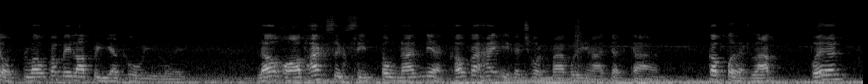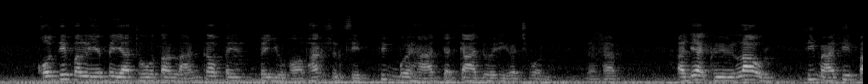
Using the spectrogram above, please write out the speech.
จบเราก็ไม่รับปริญญาโทอีกเลย แล้วหอพักศึกษิตตรงนั้นเนี่ยเขาก็ให้เอกชนมาบริหารจัดการ ก็เปิดรับ เพราะฉะนั้น คนที่มาเรียนปริญญาโทตอนหลังก็ไปไปอยู่หอพักศึกษิตซึ่งบริหารจัดการโดยเอกชนนะครับ อันนี้คือเล่าที่มาที่ไป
